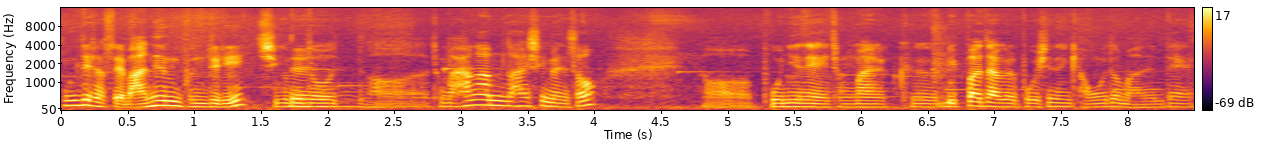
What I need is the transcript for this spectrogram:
힘드셨어요. 많은 분들이 지금도 네. 어, 정말 항암도 하시면서 어, 본인의 정말 그 밑바닥을 보시는 경우도 많은데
